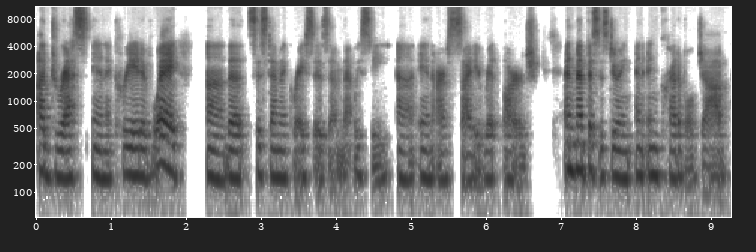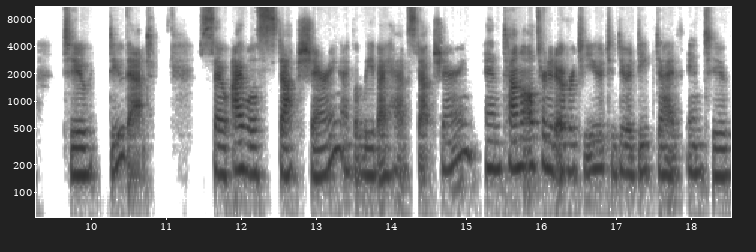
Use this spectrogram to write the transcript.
address in a creative way uh, the systemic racism that we see uh, in our society writ large. And Memphis is doing an incredible job to do that. So I will stop sharing. I believe I have stopped sharing. And Tom, I'll turn it over to you to do a deep dive into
